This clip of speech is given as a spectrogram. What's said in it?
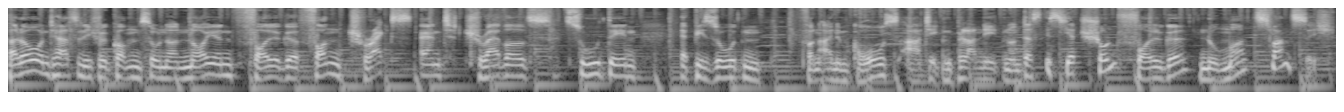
Hallo und herzlich willkommen zu einer neuen Folge von Tracks and Travels zu den Episoden von einem großartigen Planeten. Und das ist jetzt schon Folge Nummer 20.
